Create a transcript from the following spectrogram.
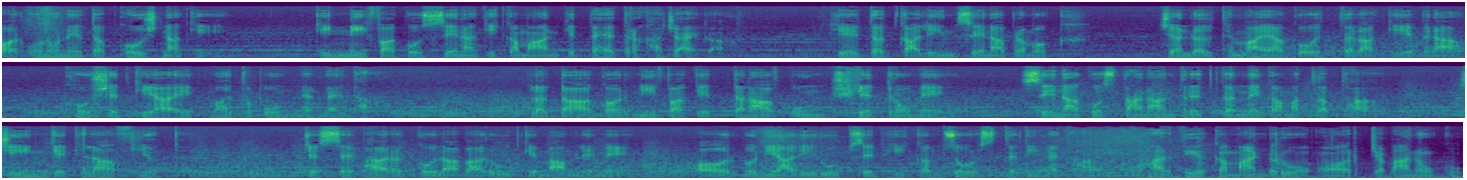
और उन्होंने तब घोषणा की कि नीफा को सेना की कमान के तहत रखा जाएगा। ये तत्कालीन सेना प्रमुख जनरल थिमाया को इत्तला किए बिना घोषित किया एक महत्वपूर्ण निर्णय था। लद्दाख और नीफा के तनावपूर्ण क्षेत्रों में सेना को स्थानांतरित करने का मतलब था चीन के खिलाफ युद्ध। जिससे भारत गोला बारूद के मामले में और बुनियादी रूप से भी कमज़ोर स्थिति में था। भारतीय कमांडरों और जवानों को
